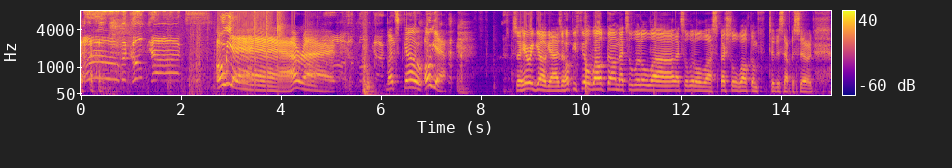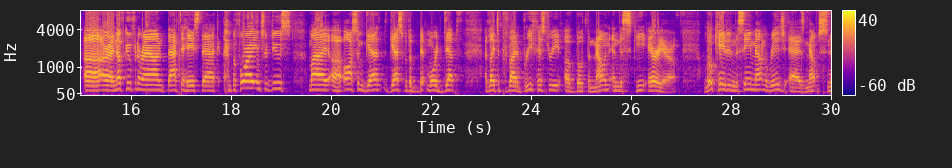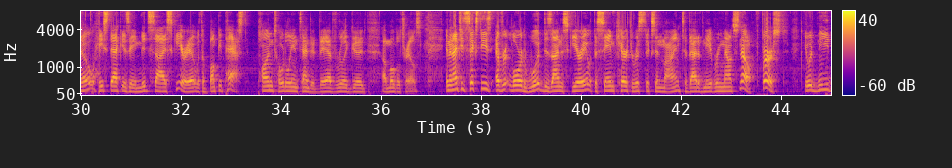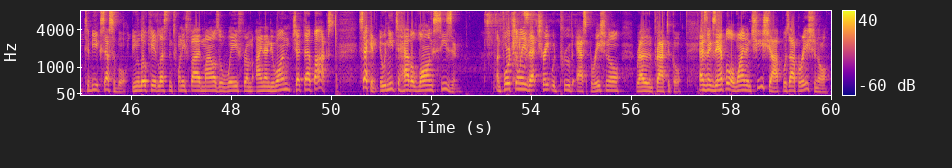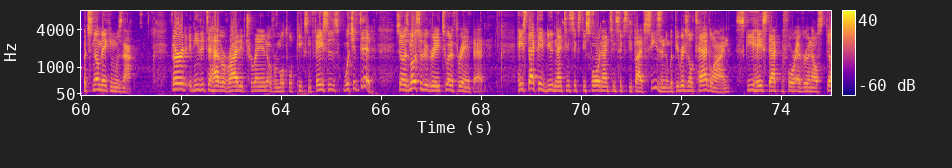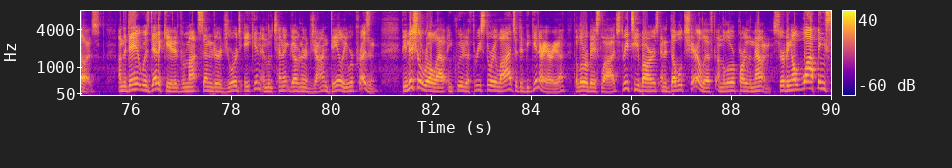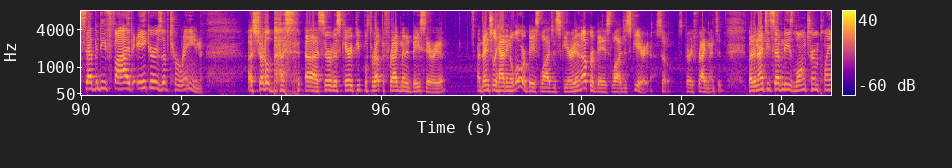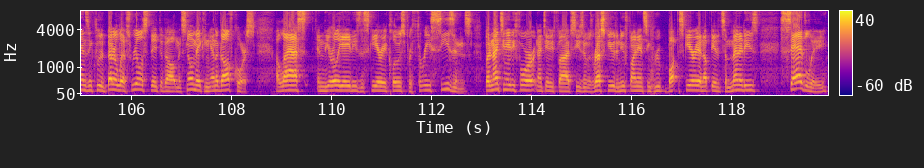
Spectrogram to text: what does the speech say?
Oh, the Goldcocks! Oh yeah! All right. Let's go. Oh yeah. So here we go, guys. I hope you feel welcome. That's a little. Uh, that's a little uh, special welcome to this episode. Uh, all right, enough goofing around. Back to haystack. Before I introduce my uh, awesome guest, guest with a bit more depth, I'd like to provide a brief history of both the mountain and the ski area. Located in the same mountain ridge as Mount Snow, Haystack is a mid-sized ski area with a bumpy past. Pun totally intended. They have really good uh, mogul trails. In the 1960s, Everett Lord Wood designed the ski area with the same characteristics in mind to that of neighboring Mount Snow. First, it would need to be accessible. Being located less than 25 miles away from I 91, check that box. Second, it would need to have a long season. Unfortunately, that trait would prove aspirational rather than practical. As an example, a wine and cheese shop was operational, but snowmaking was not. Third, it needed to have a variety of terrain over multiple peaks and faces, which it did. So, as most would agree, two out of three ain't bad. Haystack debuted 1964-1965 season with the original tagline, Ski Haystack before everyone else does. On the day it was dedicated, Vermont Senator George Aiken and Lieutenant Governor John Daley were present. The initial rollout included a three story lodge at the beginner area, the lower base lodge, three T bars, and a double chairlift on the lower part of the mountain, serving a whopping 75 acres of terrain. A shuttle bus uh, service carried people throughout the fragmented base area, eventually having a lower base lodge and ski area and an upper base lodge and ski area. So it's very fragmented. By the 1970s, long term plans included better lifts, real estate development, snowmaking, and a golf course. Alas, in the early 80s, the ski area closed for three seasons. But in 1984 1985 season, it was rescued. A new financing group bought the ski area and updated some amenities. Sadly,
